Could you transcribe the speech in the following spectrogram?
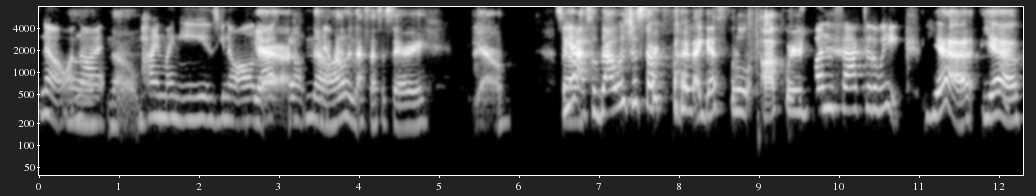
no, I'm No, not No. behind my knees. You know all of Yeah. that. I don't, no, I don't think that's necessary. Yeah. So, So yeah, so that was just our fun, I guess, little awkward. Fun fact of the week. Yeah, yeah.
